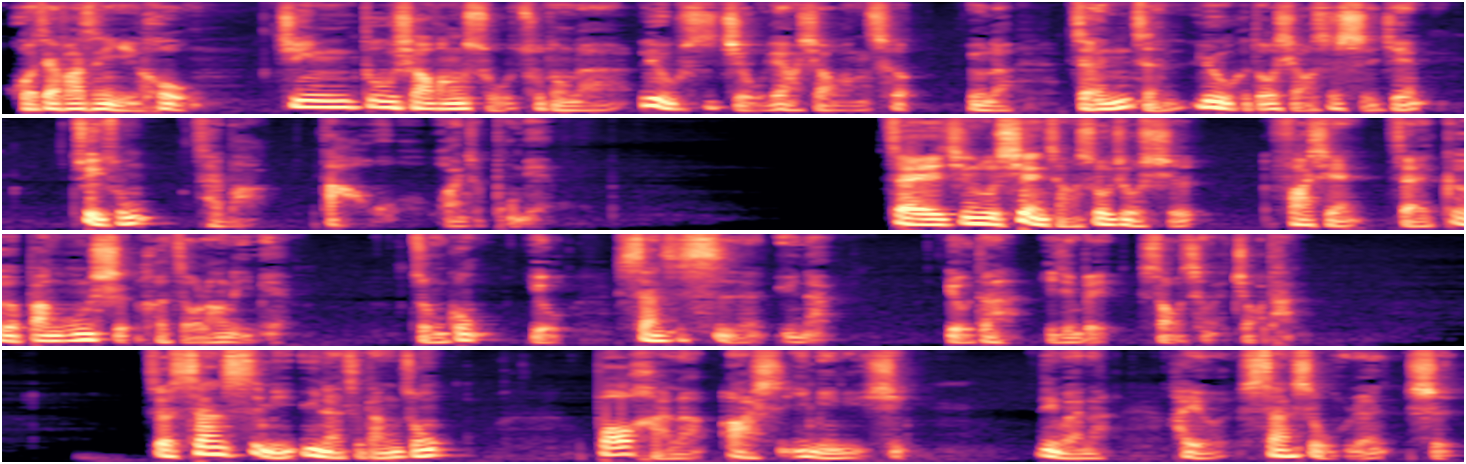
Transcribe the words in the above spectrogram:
火灾发生以后，京都消防署出动了六十九辆消防车，用了整整六个多小时时间，最终才把大火完全扑灭。在进入现场搜救时，发现，在各个办公室和走廊里面，总共有三十四人遇难，有的已经被烧成了焦炭。这三四名遇难者当中，包含了二十一名女性，另外呢还有三十五人是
